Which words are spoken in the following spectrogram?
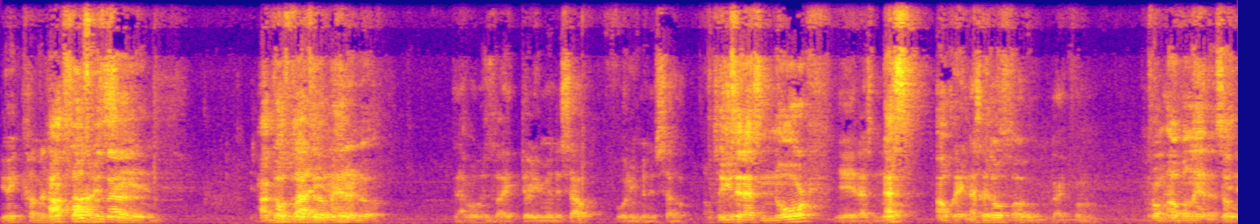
You ain't coming How outside close and was that? seeing How close was that to nobody, Atlanta though? That was like 30 minutes out, 40 minutes out. So you said that's north. Yeah, that's north. That's okay. that's because- north of like from from up Atlanta. So Yeah.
